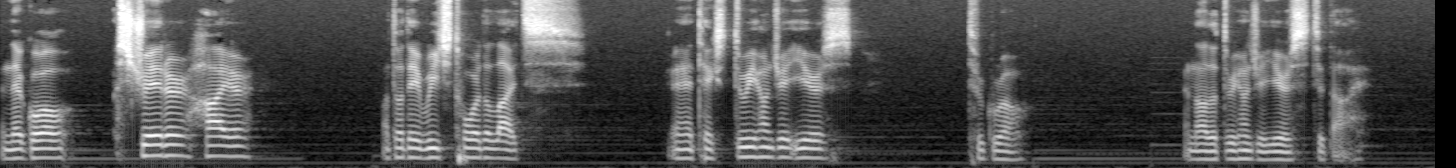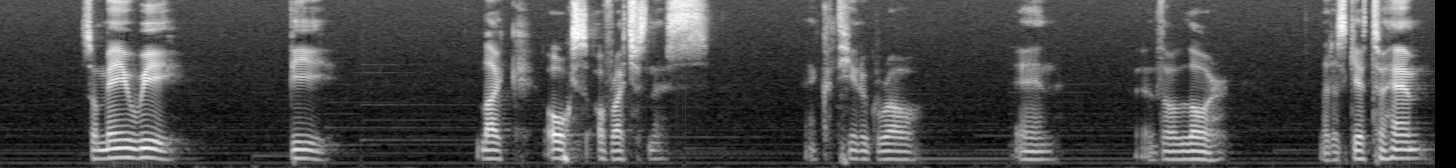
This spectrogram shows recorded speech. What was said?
And they go straighter, higher, until they reach toward the lights. And it takes 300 years to grow, another 300 years to die. So may we be like oaks of righteousness and continue to grow in the Lord. Let us give to him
